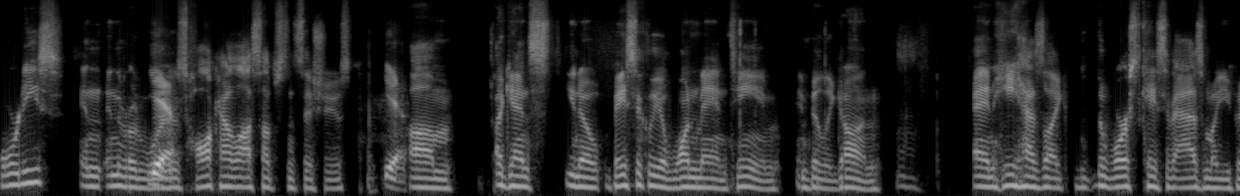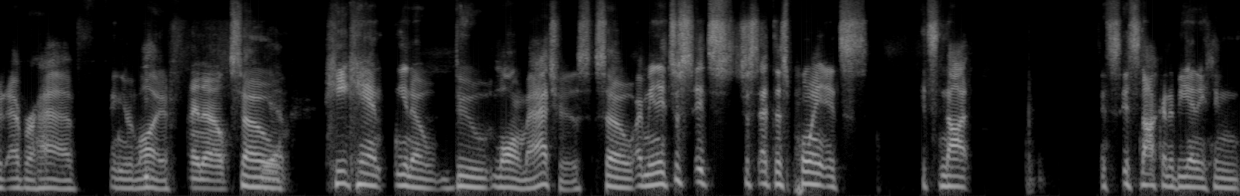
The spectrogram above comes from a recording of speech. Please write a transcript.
40s in in the Road Warriors. Yeah. Hawk had a lot of substance issues. Yeah. Um, against you know basically a one man team in Billy Gunn, mm. and he has like the worst case of asthma you could ever have in your life. I know. So. Yeah. he can't, you know, do long matches. So I mean, it's just it's just at this point, it's it's not it's it's not going to be anything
